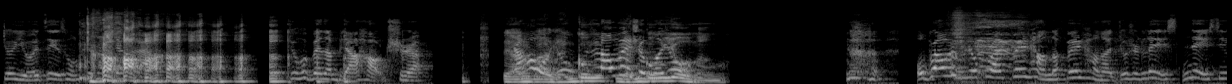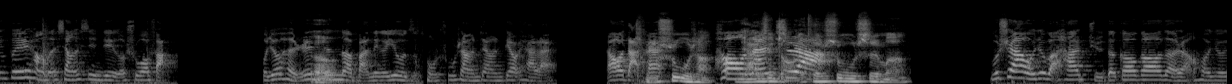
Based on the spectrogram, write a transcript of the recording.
就以为自己从树上掉下来了，就会变得比较好吃。然后我就不知道为什么又能 我不知道为什么就忽然非常的非常的就是内内心非常的相信这个说法，我就很认真的把那个柚子从树上这样掉下来，然后打开从，树上，好难吃啊棵树是吗？不是啊，我就把它举得高高的，然后就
